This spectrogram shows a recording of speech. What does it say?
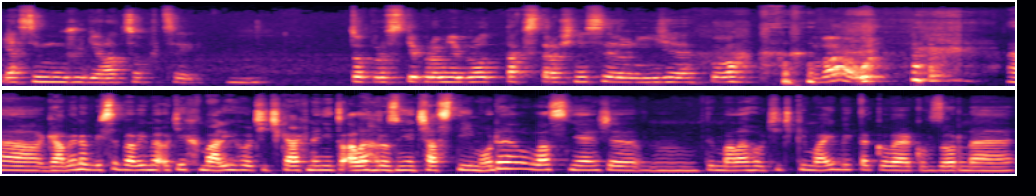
já si můžu dělat, co chci. Hmm. To prostě pro mě bylo tak strašně silný, že jako wow. Gabino, když se bavíme o těch malých holčičkách, není to ale hrozně častý model vlastně, že mm, ty malé holčičky mají být takové jako vzorné,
